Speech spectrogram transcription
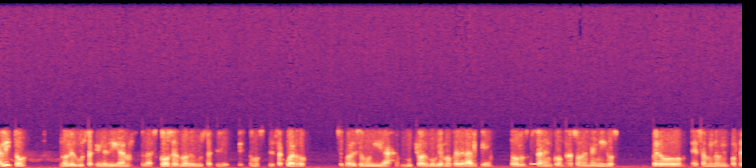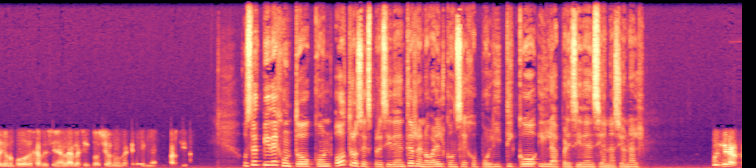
Alito. No le gusta que le digan las cosas, no le gusta que estemos en desacuerdo se parece muy mucho al gobierno federal, que todos los que están en contra son enemigos, pero eso a mí no me importa, yo no puedo dejar de señalar la situación en la que tiene el partido. Usted pide junto con otros expresidentes renovar el Consejo Político y la Presidencia Nacional. Pues mira,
